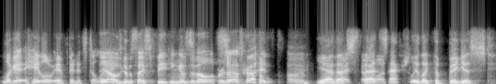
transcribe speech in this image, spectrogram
Look at Halo Infinite's delay. Yeah, I was gonna say. Speaking of developers asking for Surprise. time, Yeah, that's no that's one. actually like the biggest.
